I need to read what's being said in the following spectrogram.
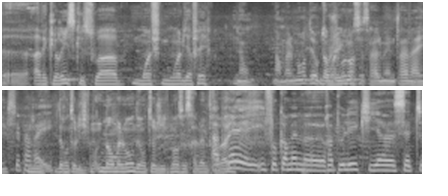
Euh, avec le risque que ce soit moins, moins bien fait Non. Normalement, déontologiquement, ce sera le même travail. C'est pareil. Mm. Déontologiquement. Normalement, déontologiquement, ce sera le même travail. Après, il faut quand même euh, rappeler qu'il y a cette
